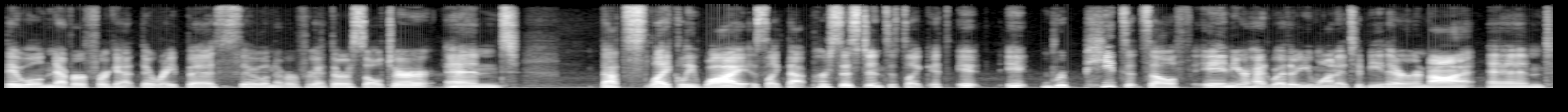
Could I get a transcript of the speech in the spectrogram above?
they will never forget their rapist. They will never forget their assaulter. And that's likely why it's like that persistence. It's like it it it repeats itself in your head whether you want it to be there or not. And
